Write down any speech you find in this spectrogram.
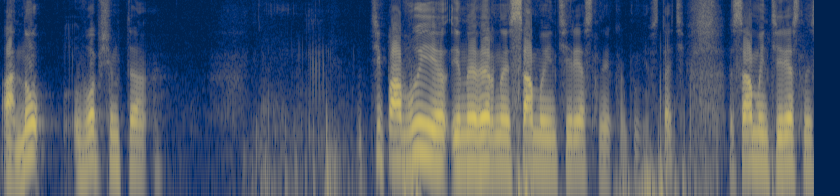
ну, в общем-то, типовые и, наверное, самые интересные, как мне встать, самые интересные,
